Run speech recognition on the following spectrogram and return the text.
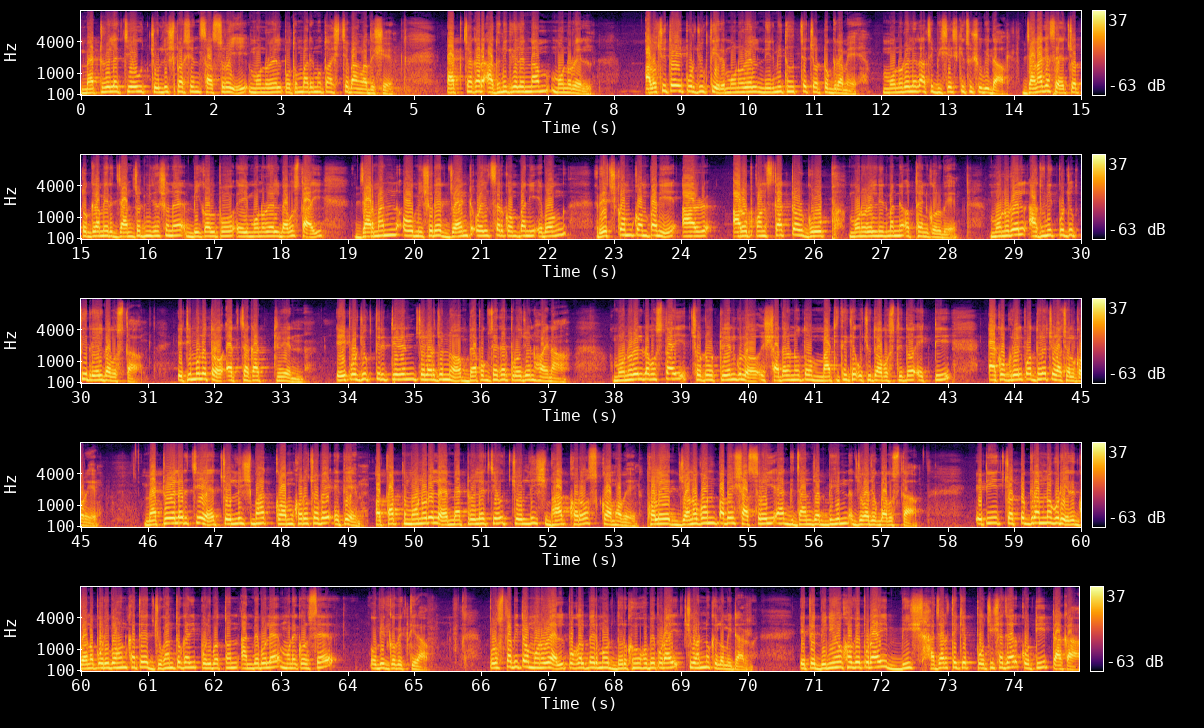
Metro রেলের চেয়েও চল্লিশ পার্সেন্ট সাশ্রয়ী মনোরেল প্রথমবারের মতো আসছে বাংলাদেশে। এক চাকার আধুনিক রেলের নাম মনোরেল আলোচিত এই প্রযুক্তির মনোরেল নির্মিত হচ্ছে চট্টগ্রামে। মনোরেলের আছে বিশেষ কিছু সুবিধা। জানা গেছে, চট্টগ্রামের যানজট নিরসনে বিকল্প এই মনোরেল ব্যবস্থায় জার্মান ও মিশরের জয়েন্ট ওয়েলসার কোম্পানি এবং রেচকম কোম্পানি আর আরব কনস্ট্রাক্টর গ্রুপ মনোরেল নির্মাণে অর্থায়ন করবে। মনোরেল আধুনিক প্রযুক্তির রেল ব্যবস্থা। এটি মূলত এক চাকার ট্রেন। এই প্রযুক্তির ট্রেন চলার জন্য ব্যাপক জায়গার প্রয়োজন হয় না। মনোরেল ব্যবস্থায় ছোট ট্রেনগুলো সাধারণত মাটি থেকে উঁচুতে অবস্থিত একটি একক রেলপথ ধরে চলাচল করে। মেট্রো রেলের চেয়ে চল্লিশ ভাগ কম খরচ হবে এতে। অর্থাৎ মনোরেলে মেট্রো রেলের চেয়েও চল্লিশ ভাগ খরচ কম হবে। ফলে জনগণ পাবে সাশ্রয়ী এক যানজটবিহীন যোগাযোগ ব্যবস্থা। এটি চট্টগ্রাম নগরীর গণপরিবহন খাতে যুগান্তকারী পরিবর্তন আনবে বলে মনে করছে অভিজ্ঞ ব্যক্তিরা। প্রস্তাবিত মনোরেল প্রকল্পের মোট দৈর্ঘ্য হবে প্রায় চুয়ান্ন কিলোমিটার। এতে বিনিয়োগ হবে প্রায় বিশ হাজার থেকে পঁচিশ হাজার কোটি টাকা।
